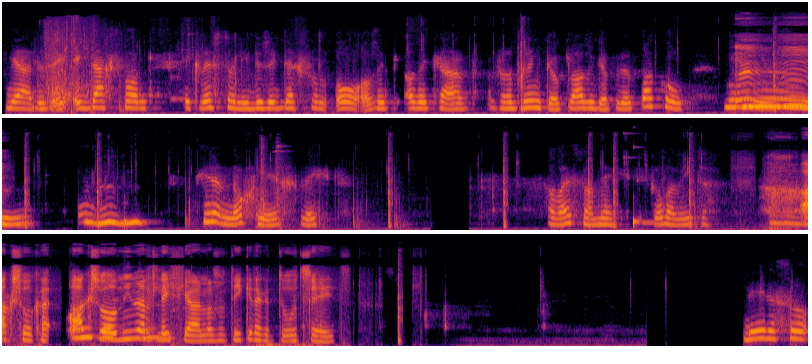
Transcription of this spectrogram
Ja, dus ik, ik dacht van... Ik wist dat niet, dus ik dacht van... Oh, als ik, als ik ga verdrinken, plaats ik even de fakkel. Mhm. Zie je nog meer licht? Oh, wat is dat licht? Ik wil dat weten. Axel, ga, Axel, niet naar het licht gaan. Dat is een teken dat je dood bent. Nee, dat is zo...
